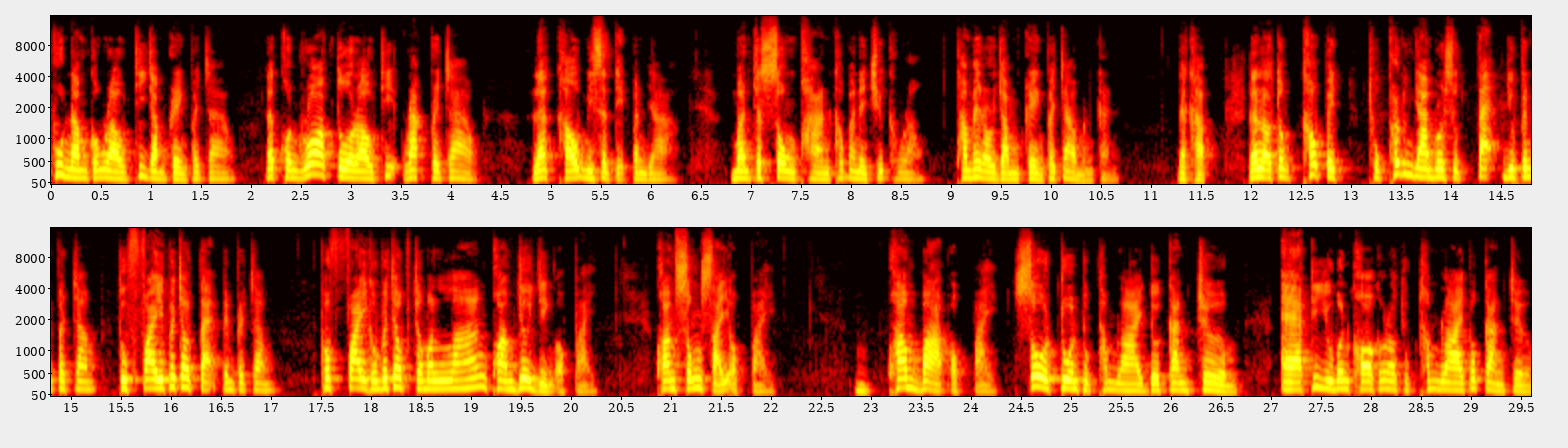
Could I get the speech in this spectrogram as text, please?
ผู้นำของเราที่ยำเกรงพระเจ้า และคนรอบตัวเราที่รักพระเจ้า และเขามีสติปัญญา มันจะส่งผ่านเข้ามาในชีวิตของเราทำให้เรายำเกรงพระเจ้าเหมือนกันนะครับ แล้วเราต้องเข้าไปถูกพระวิญญาณบริสุทธิ์แตะอยู่เป็นประจำ ถูกไฟพระเจ้าแตะเป็นประจำเพราะไฟของพระเจ้าจะมาล้างความเย่อหยิ่งออกไป ความสงสัยออกไป ความบาปออกไป โซ่ตรวนถูกทำลายโดยการเจิม แอกที่อยู่บนคอของเราถูกทำลายเพราะการเจิม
